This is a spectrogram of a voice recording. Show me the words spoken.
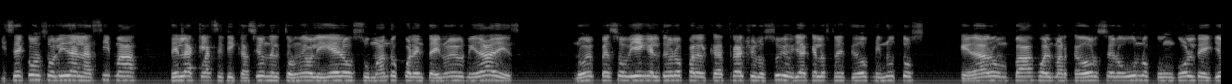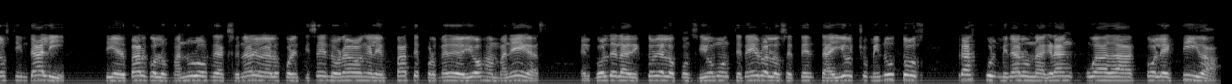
y se consolida en la cima de la clasificación del torneo liguero sumando 49 unidades. No empezó bien el duelo para el Catracho y los suyos, ya que los 32 minutos quedaron bajo el marcador 0-1 con un gol de Justin Daly. Sin embargo, los manuros reaccionaron a los 46 lograron el empate por medio de Johan Manegas. El gol de la victoria lo consiguió Montenegro a los 78 minutos tras culminar una gran jugada colectiva.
